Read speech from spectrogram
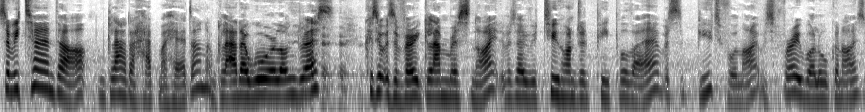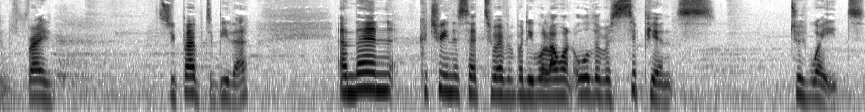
So we turned up. I'm glad I had my hair done. I'm glad I wore a long dress because it was a very glamorous night. There was over 200 people there. It was a beautiful night. It was very well organised. It was very superb to be there. And then Katrina said to everybody, Well, I want all the recipients to wait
